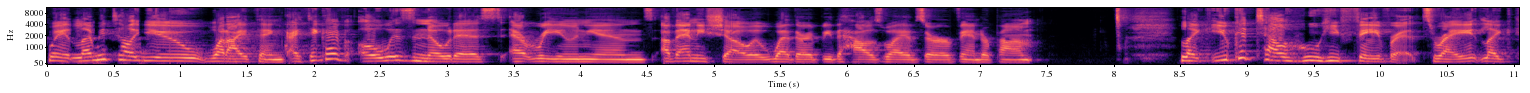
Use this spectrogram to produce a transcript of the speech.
Wait, let me tell you what I think. I think I've always noticed at reunions of any show, whether it be the Housewives or Vanderpump, like you could tell who he favorites, right? Like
